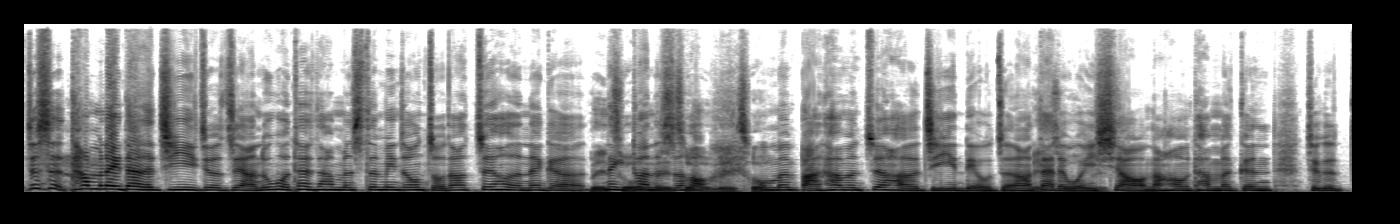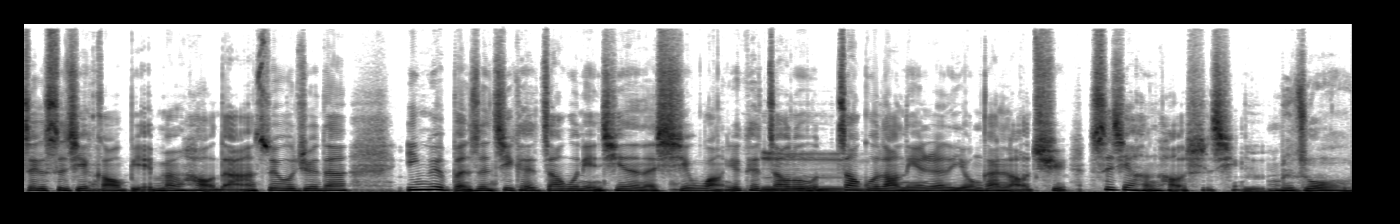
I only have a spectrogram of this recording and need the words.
就是他们那一代的记忆就是这样。如果在他们生命中走到最后的那个那一段的时候，我们把他们最好的记忆。留着，然后带着微笑，然后他们跟这个这个世界告别，蛮好的啊。所以我觉得音乐本身既可以照顾年轻人的希望，也可以照顾照顾老年人的勇敢老去，是一件很好的事情。嗯，没错，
